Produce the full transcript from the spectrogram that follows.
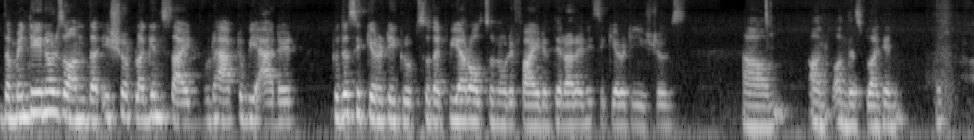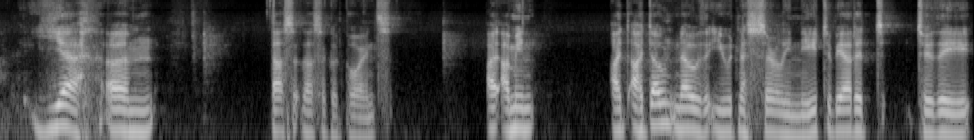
the maintainers on the issuer plugin side would have to be added to the security group so that we are also notified if there are any security issues um, on, on this plugin. Yeah, um, that's that's a good point. I, I mean, I, I don't know that you would necessarily need to be added to the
